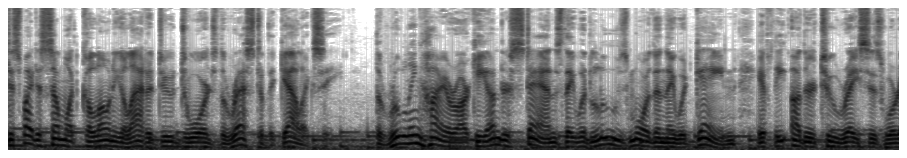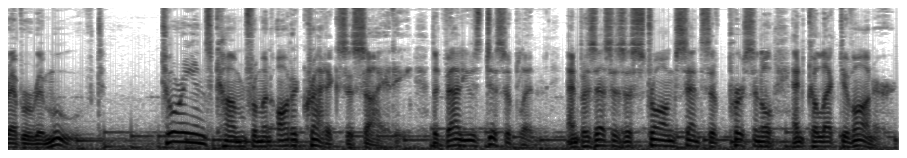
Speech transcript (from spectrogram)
Despite a somewhat colonial attitude towards the rest of the galaxy, the ruling hierarchy understands they would lose more than they would gain if the other two races were ever removed. Turians come from an autocratic society that values discipline and possesses a strong sense of personal and collective honor.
